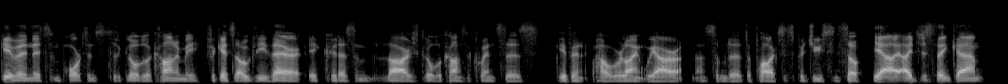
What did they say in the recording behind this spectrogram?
given its importance to the global economy, if it gets ugly there, it could have some large global consequences given how reliant we are on some of the, the products it's producing. So, yeah, I, I just think um,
